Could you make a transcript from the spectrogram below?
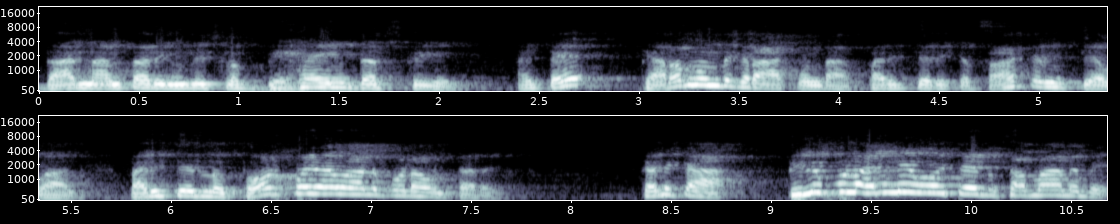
దాన్ని అంటారు ఇంగ్లీష్లో బిహైండ్ ద స్క్రీన్ అంటే తెర ముందుకు రాకుండా పరిచర్యకు సహకరించే వాళ్ళు పరిచర్యలో తోడ్పడే వాళ్ళు కూడా ఉంటారు. కనుక పిలుపులు అన్నీ ఒకటే సమానమే.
